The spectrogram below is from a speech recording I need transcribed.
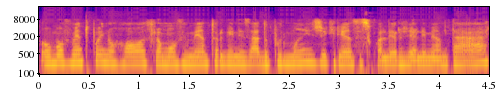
O movimento Põe no Rótulo é um movimento organizado por mães de crianças com alergia alimentar,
